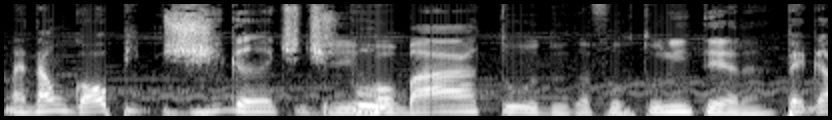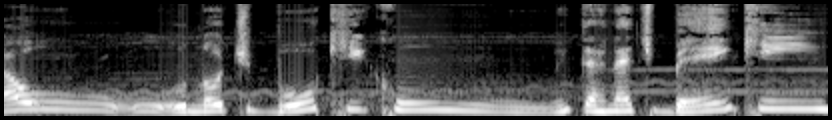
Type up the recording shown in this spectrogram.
Mas dá um golpe gigante, de tipo roubar tudo, da fortuna inteira. pegar o, o- notebook com internet banking,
